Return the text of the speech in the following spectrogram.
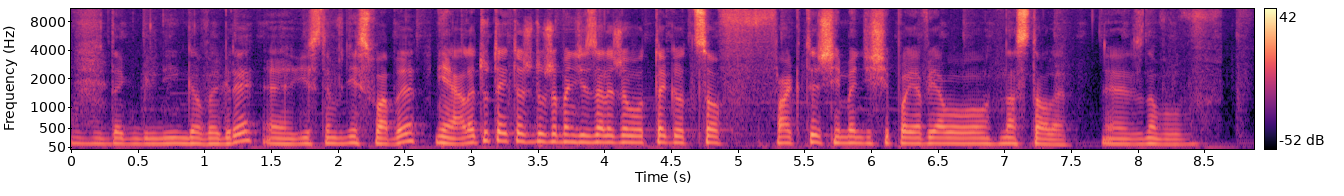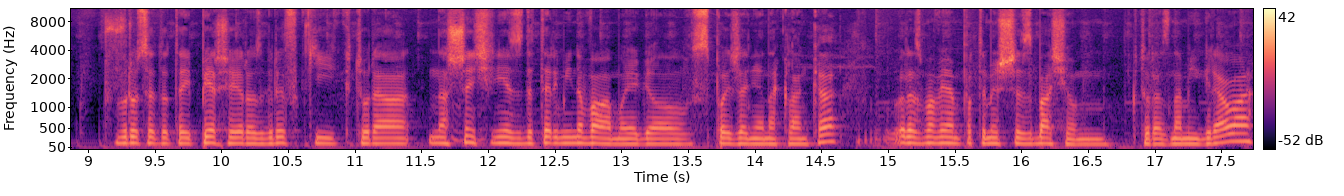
w deckbuildingowe gry. E, Jestem w nie słaby. Nie, ale tutaj też dużo będzie zależało od tego, co faktycznie będzie się pojawiało na stole. E, Znowu wrócę do tej pierwszej rozgrywki, która na szczęście nie zdeterminowała mojego spojrzenia na klanka. Rozmawiałem potem jeszcze z Basią, która z nami grała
